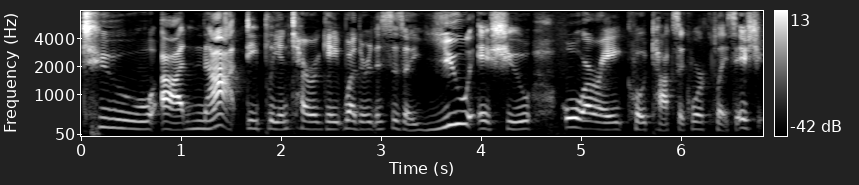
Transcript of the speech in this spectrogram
to uh, not deeply interrogate whether this is a you issue or a quote toxic workplace issue.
